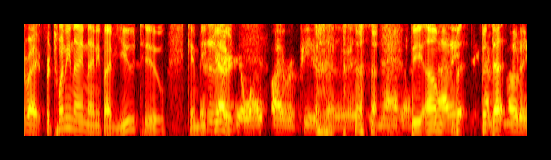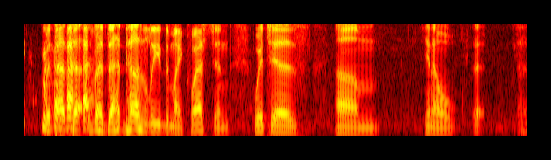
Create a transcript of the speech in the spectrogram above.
right for 29.95 you too can be This is cured actually a Wi-Fi repeater, by the way. This is not a, the um not but, anything but that but that but that does lead to my question which is um you know uh, uh,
